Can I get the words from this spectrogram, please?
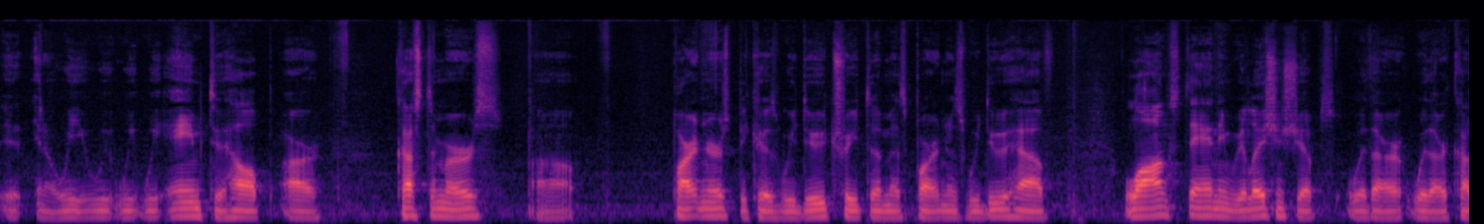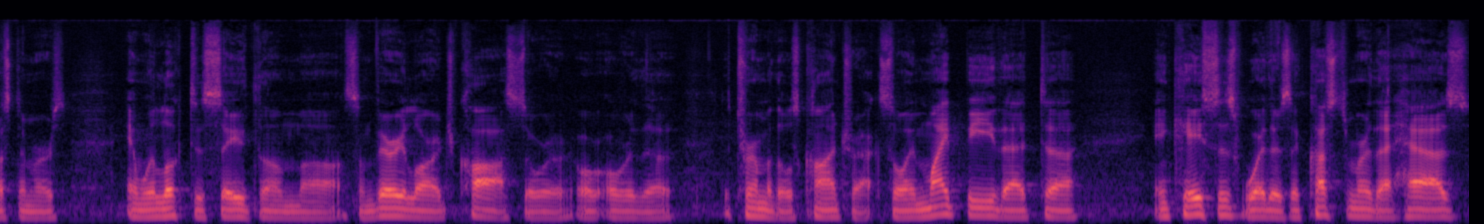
it, you know, we, we, we aim to help our customers, uh, partners, because we do treat them as partners. We do have long-standing relationships with our with our customers, and we look to save them uh, some very large costs over, over, over the, the, term of those contracts. So it might be that uh, in cases where there's a customer that has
